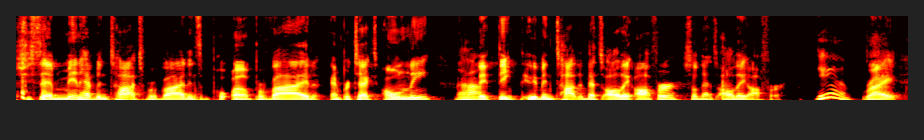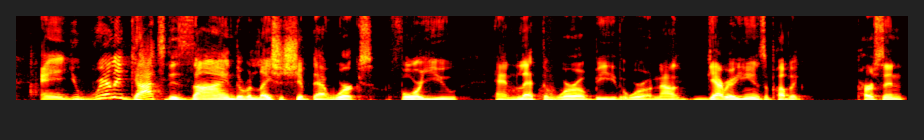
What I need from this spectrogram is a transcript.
she said men have been taught to provide and support, uh, provide and protect only. Uh-huh. They think they've been taught that that's all they offer, so that's all they offer, Yeah. right? And you really got to design the relationship that works for you and let the world be the world. Now, Gabrielle Union's a public person,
